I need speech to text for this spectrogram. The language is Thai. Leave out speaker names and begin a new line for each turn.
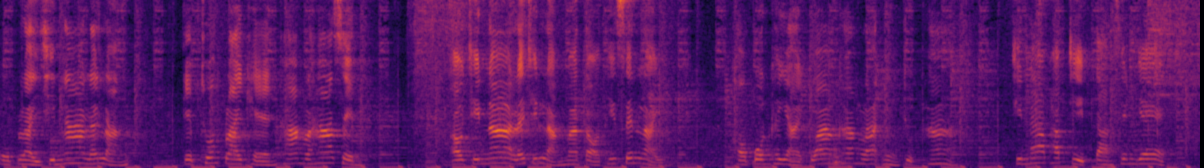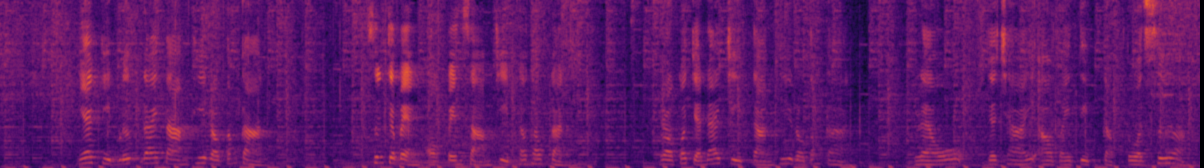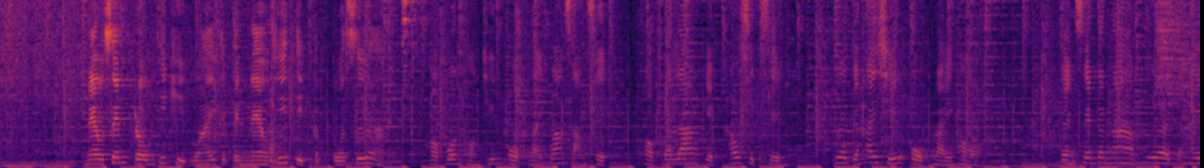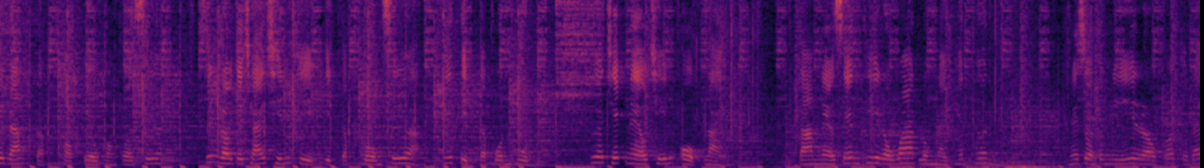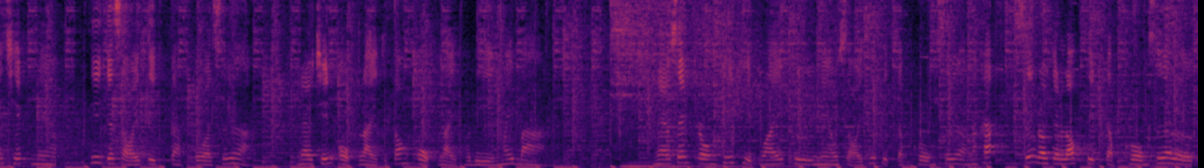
โอบไหล่ชิ้นหน้าและหลัง เก็บช่วงปลายแขนข้างละ 5 เซน เอาชิ้นหน้าและชิ้นหลังมาต่อที่เส้นไหล่ ขอบนขยายกว้างข้างละ 1.5 ชิ้นหน้าพับจีบตามเส้นแยก แยกจีบลึกได้ตามที่เราต้องการ ซึ่งจะแบ่งออกเป็น 3 จีบเท่าๆกัน เราก็จะได้จีบตามที่เราต้องการ แล้วจะใช้เอาไปติดกับตัวเสื้อ แนวเส้นตรงที่ขีดไว้จะเป็นแนวที่ติดกับตัวเสื้อ ขอบบนของชิ้นอกไหล่กว้าง 3 เซนขอบด้านล่างเก็บเข้า 10 เซนเพื่อจะให้ชิ้นอกไหล่ห่อแต่งเส้นด้านหน้าเพื่อจะให้รับกับขอบเอวของตัวเสื้อ ซึ่งเราจะใช้ชิ้นจีบติดกับโครงเสื้อที่ติดกับบนหุ่น เพื่อเช็คแนวชิ้นอกไหล่ ตามแนวเส้นที่เราวาดลงในแพทเทิร์น ในส่วนตรงนี้เราก็จะได้เช็คแนวที่จะสอยติดกับตัวเสื้อ แนวชิ้นอกไหล่จะต้องอกไหล่พอดีไม่บาง แนวเส้นตรงที่ขีดไว้คือแนวสอยที่ติดกับโครงเสื้อนะคะ ซึ่งเราจะล็อกติดกับโครงเสื้อเลย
